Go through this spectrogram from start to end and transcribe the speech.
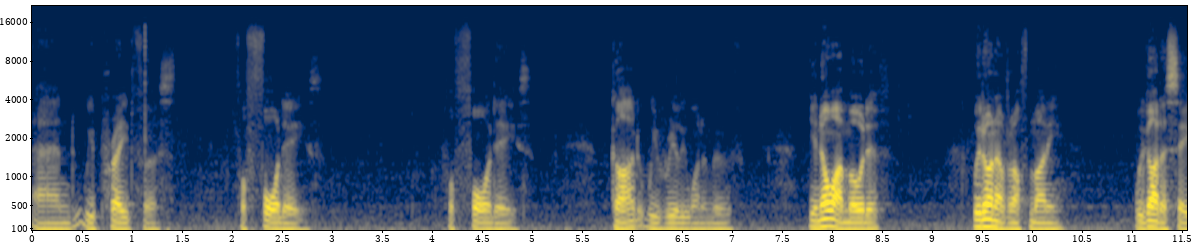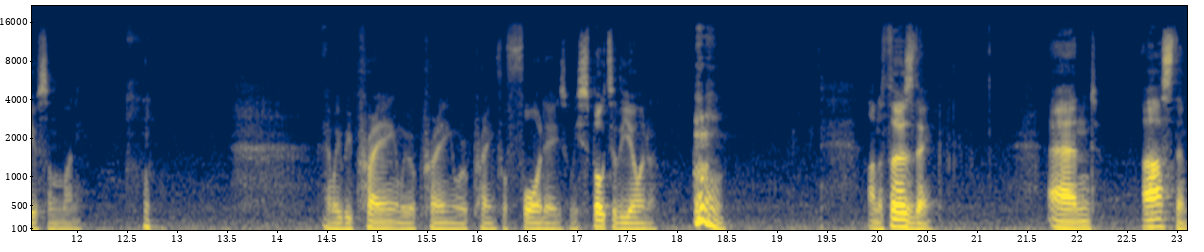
And we prayed first for four days. For four days. God, we really want to move. You know our motive. We don't have enough money. We got to save some money. and we'd be praying and we were praying and we were praying for four days. We spoke to the owner on a Thursday and asked him,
